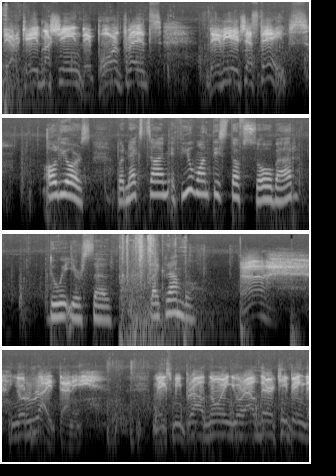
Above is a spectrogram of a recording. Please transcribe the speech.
The arcade machine, the portraits, the VHS tapes. All yours. But next time, if you want this stuff so bad, do it yourself. Like Rambo. Ah, you're right, Dani. Makes me proud knowing you're out there keeping the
